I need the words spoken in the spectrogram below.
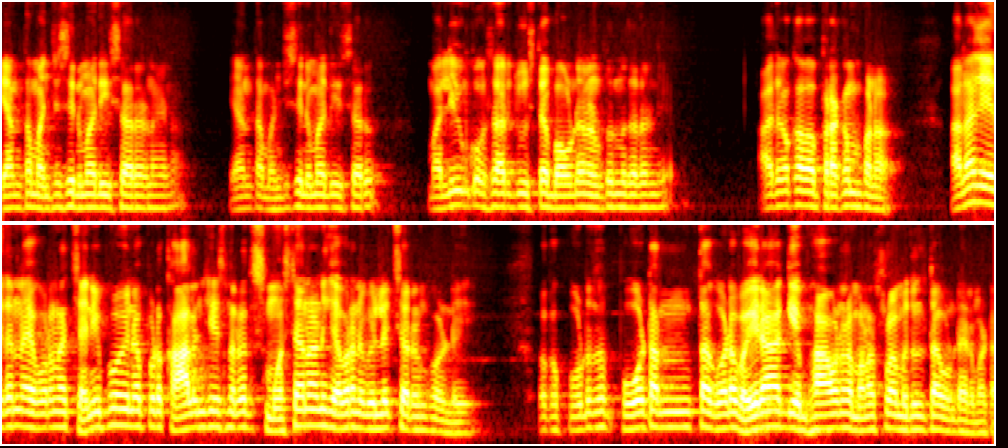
ఎంత మంచి సినిమా తీశారని ఆయన ఎంత మంచి సినిమా తీశారు మళ్ళీ ఇంకొకసారి చూస్తే బాగుండని ఉంటుంది కదండి. అది ఒక ప్రకంపన. అలాగే ఏదైనా ఎవరైనా చనిపోయినప్పుడు కాలం చేసిన తర్వాత శ్మశానానికి ఎవరైనా వెళ్ళొచ్చారనుకోండి ఒక పూట పూటంతా కూడా వైరాగ్య భావన మనసులో మెదులుతూ ఉంటాయన్నమాట.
